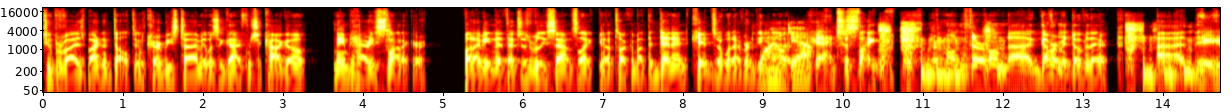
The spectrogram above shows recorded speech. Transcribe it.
supervised by an adult. In Kirby's time, it was a guy from Chicago named Harry Slonaker. But I mean, that, that just really sounds like, you know, talk about the dead end kids or whatever. The, Wild, uh, yeah. Yeah, just like their own, their own uh, government over there. Uh, he,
